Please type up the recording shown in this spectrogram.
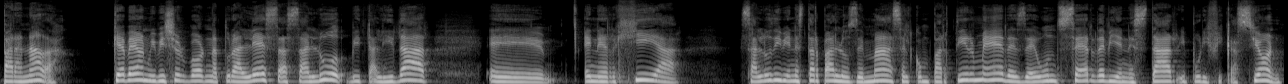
Para nada. ¿Qué veo en mi vision board? Naturaleza, salud, vitalidad, eh, energía, salud y bienestar para los demás, el compartirme desde un ser de bienestar y purificación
